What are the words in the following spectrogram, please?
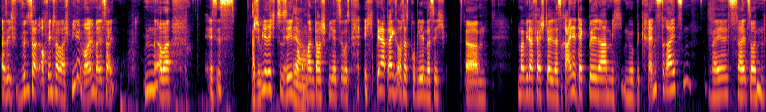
also ich würde es halt auf jeden Fall mal spielen wollen, weil es halt, hm, aber es ist also, schwierig zu sehen, ja. warum man das Spiel jetzt so ist. Ich bin halt eigentlich auch das Problem, dass ich ähm, immer wieder feststelle, dass reine Deckbilder mich nur begrenzt reizen, weil es halt so ein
